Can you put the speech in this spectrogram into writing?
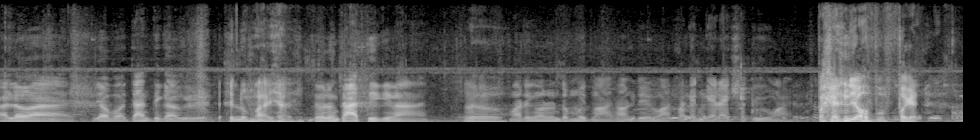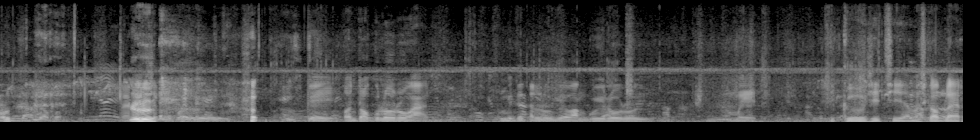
Halo mas. Ya apa cantik aku. Lumayan. Durung dadi iki mas. Loh, Mari ngono demit mas. Onde mas. Pakai geresek iki mas. pakai di apa? Pakai. Oke, koncoku loro mas. Demit telu ki wong kuwi loro. iki. Demit. Iku siji ya, Mas Kopler.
